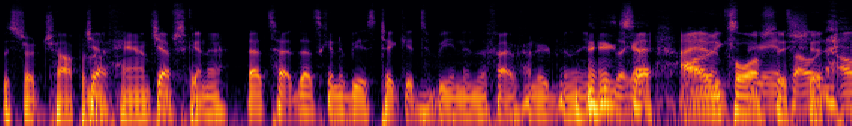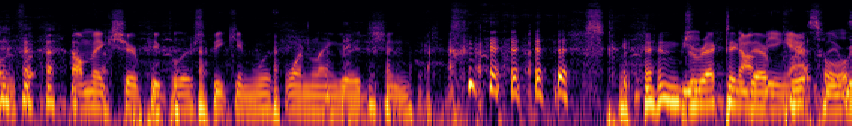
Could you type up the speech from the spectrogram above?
They start chopping Jeff, off hands. Jeff's gonna. That's how, that's gonna be his ticket to being in the 500 million. He's Exact- like, I, I I'll have enforce this experience. I'll, shit. I'll, enfor- I'll make sure people are speaking with one language and and Be- directing their, being pre- their assholes.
